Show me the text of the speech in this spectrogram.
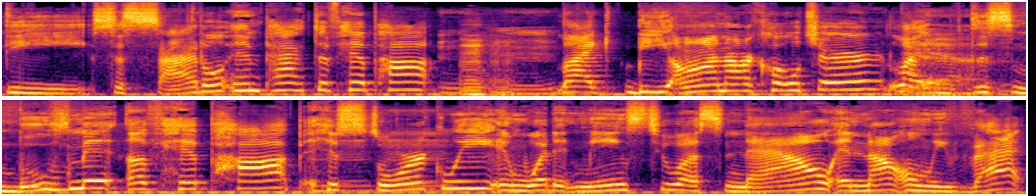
the societal impact of hip hop, mm-hmm. like beyond our culture, like yeah. this movement of hip hop mm-hmm. historically and what it means to us now. And not only that,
